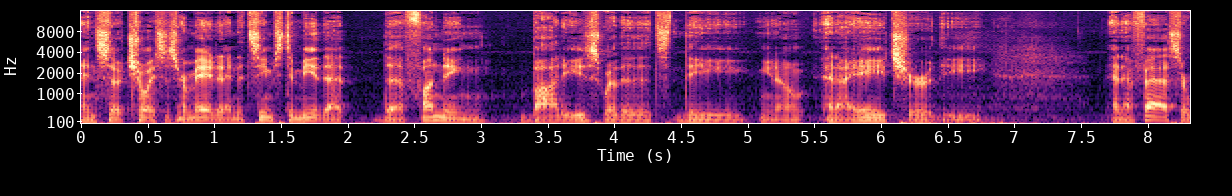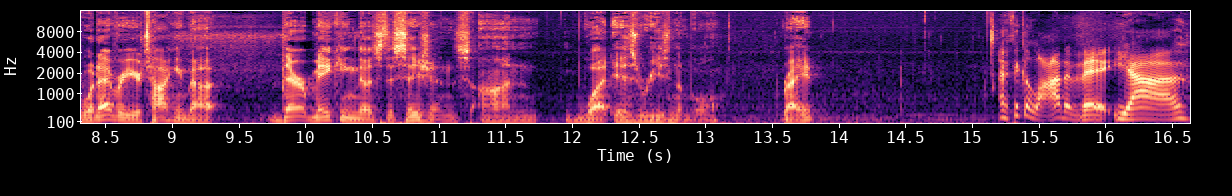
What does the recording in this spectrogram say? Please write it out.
And so choices are made. And it seems to me that the funding bodies whether it's the you know NIH or the NFS or whatever you're talking about they're making those decisions on what is reasonable right? I think a lot of it, yeah.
